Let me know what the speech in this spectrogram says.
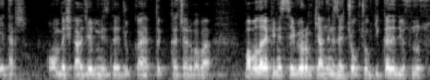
Yeter. 15k cebimizde cukka yaptık. Kaçar baba. Babalar hepiniz seviyorum. Kendinize çok çok dikkat ediyorsunuz.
